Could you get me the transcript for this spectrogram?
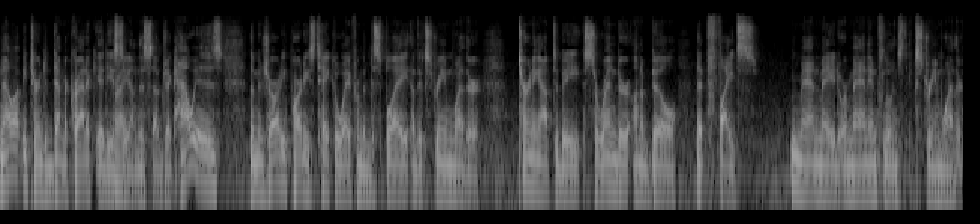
Now let me turn to Democratic idiocy Right. on this subject. How is the majority party's takeaway from a display of extreme weather turning out to be surrender on a bill that fights man-made or man-influenced extreme weather?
